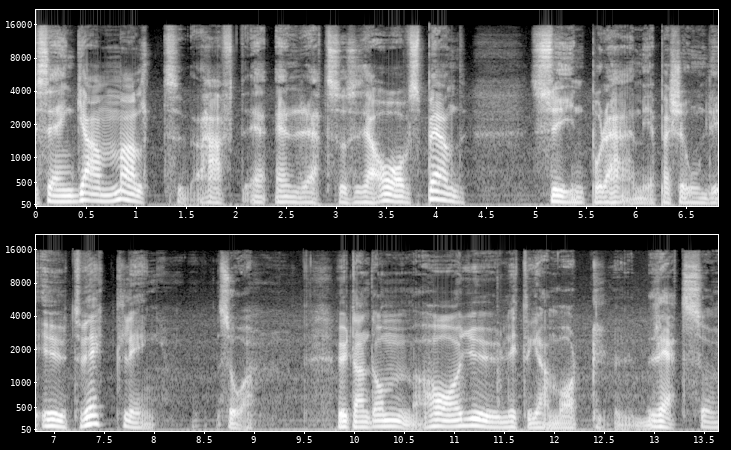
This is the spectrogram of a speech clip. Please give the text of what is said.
sedan gammalt haft e- en rätt så att säga avspänd syn på det här med personlig utveckling. Så. Utan de har ju lite grann varit rätt så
